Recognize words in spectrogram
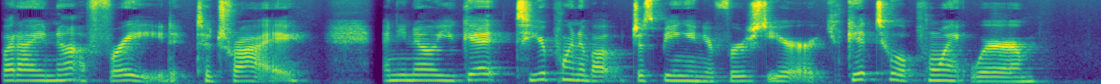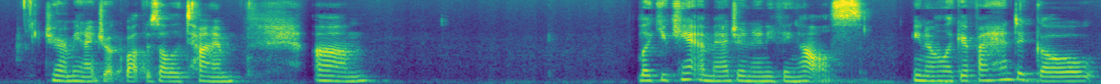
But I'm not afraid to try. And you know, you get to your point about just being in your first year, you get to a point where Jeremy and I joke about this all the time. Um, like you can't imagine anything else. You know, like if I had to go,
